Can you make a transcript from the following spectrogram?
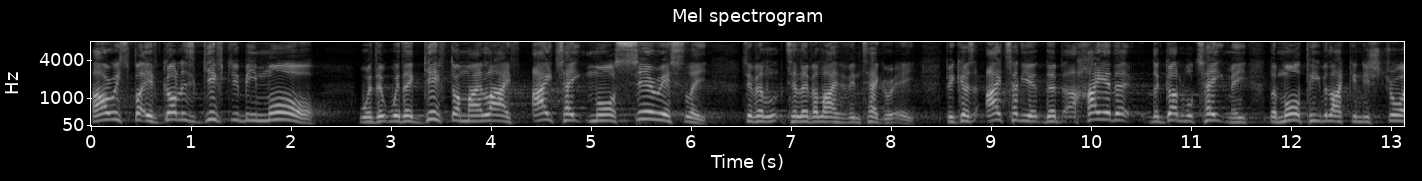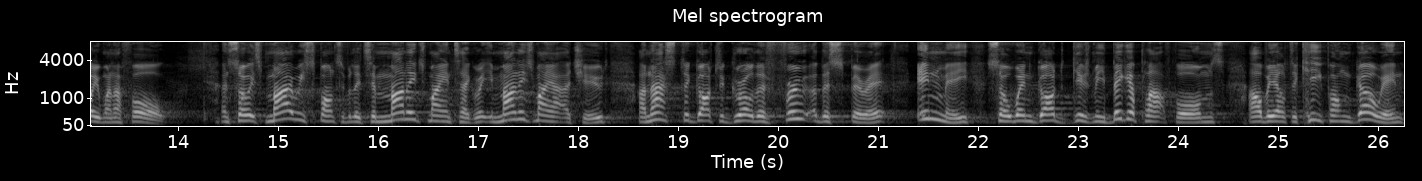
Our resp- if God has gifted me more with a, with a gift on my life, I take more seriously to, to live a life of integrity. Because I tell you, the higher that the God will take me, the more people I can destroy when I fall. And so it's my responsibility to manage my integrity, manage my attitude, and ask to God to grow the fruit of the Spirit in me so when God gives me bigger platforms, I'll be able to keep on going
